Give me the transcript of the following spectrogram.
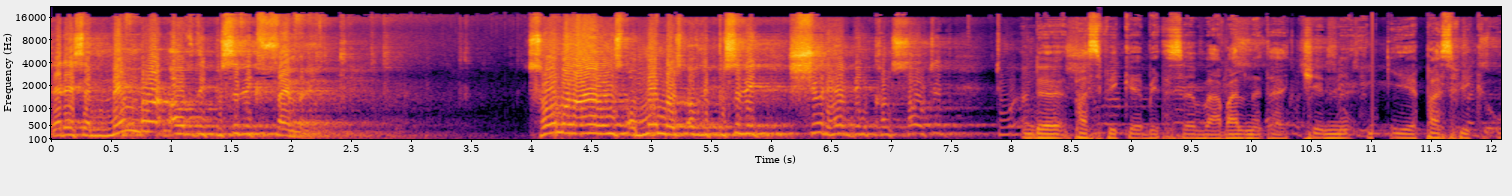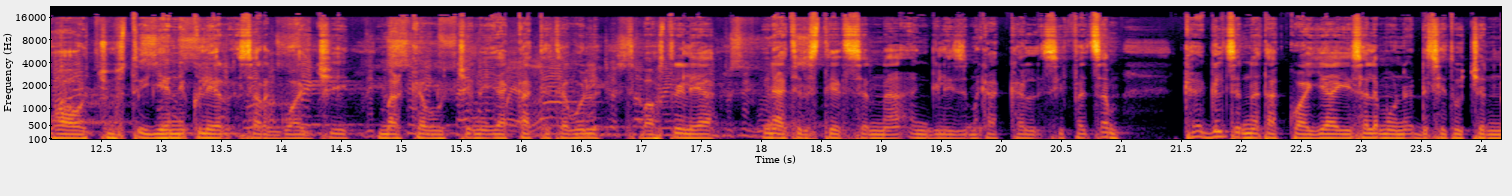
that as a member of the Pacific family, Solomon Islands or members of the Pacific should have been consulted to እንደ ፓሲፊክ ቤተሰብ አባልነታችን የፓሲፊክ ውሃዎች ውስጥ የኒውክሌር ሰርጓጅ መርከቦችን ያካተተ ውል በአውስትሬልያ ዩናይትድ ስቴትስ እና እንግሊዝ መካከል ሲፈጸም ከግልጽነት አኳያ የሰለሞን ደሴቶችና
